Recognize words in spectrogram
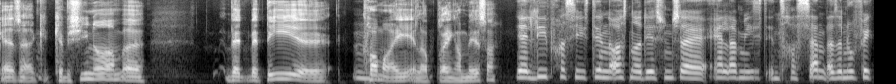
altså, kan, vi sige noget om, øh, hvad, hvad det øh, kommer af eller bringer med sig? Ja, lige præcis. Det er også noget af det, jeg synes er allermest interessant. Altså nu fik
